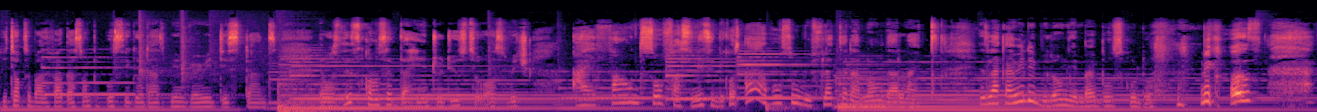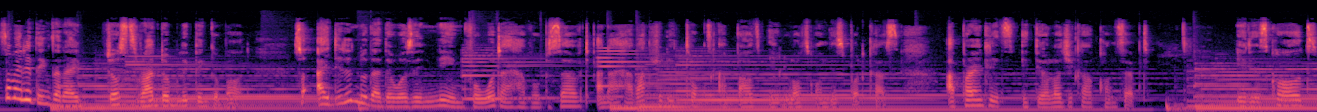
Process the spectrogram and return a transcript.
He talked about the fact that some people see God as being very distant. There was this concept that he introduced to us, which I found so fascinating because I have also reflected along that line. It's like I really belong in Bible school though, because so many things that I just randomly think about. So I didn't know that there was a name for what I have observed, and I have actually talked about a lot on this podcast. Apparently, it's a theological concept. It is called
